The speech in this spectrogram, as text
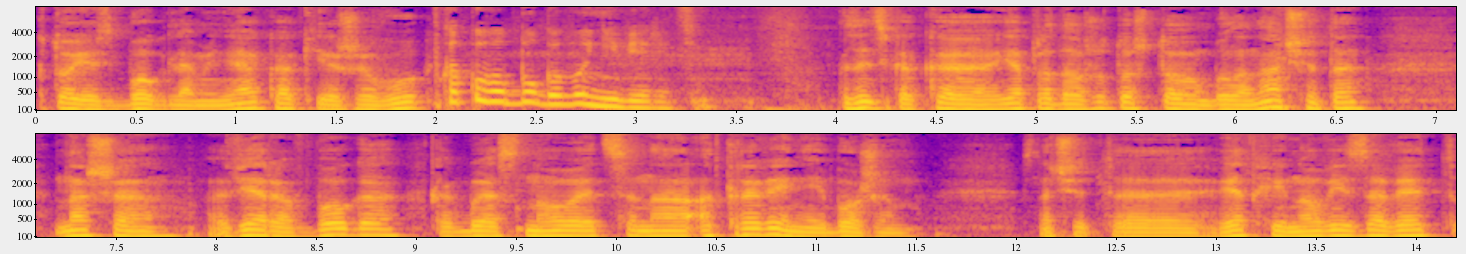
кто есть Бог для меня, как я живу. В какого Бога вы не верите? Знаете, как э, я продолжу то, что было начато. Наша вера в Бога как бы основывается на откровении Божьем. Значит, Ветхий и Новый Завет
